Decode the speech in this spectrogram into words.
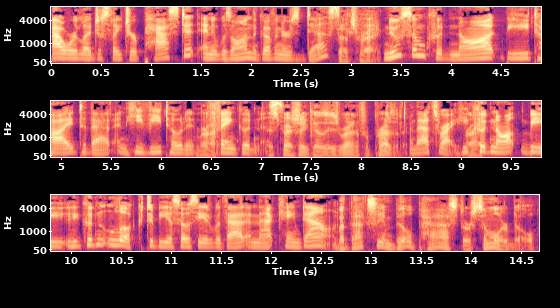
our legislature passed it and it was on the governor's desk. That's right. Newsom could not be tied to that and he vetoed it. Thank goodness. Especially because he's running for president. That's right. He Right. could not be, he couldn't look to be associated with that and that came down. But that same bill passed, or similar bill,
